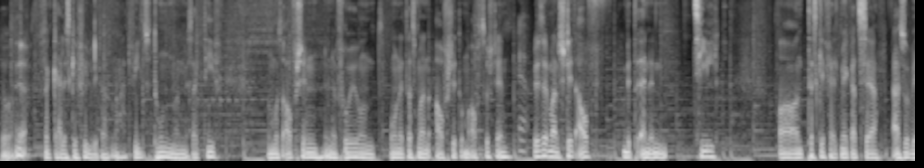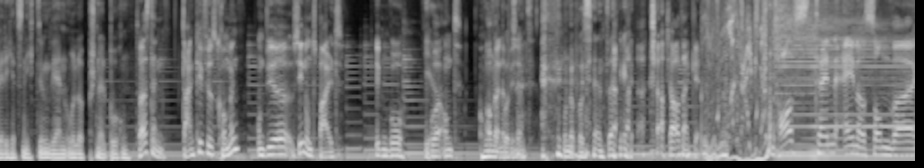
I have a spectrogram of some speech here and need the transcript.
So, Ja. Das ist ein geiles Gefühl wieder. Man hat viel zu tun, man ist aktiv. Man muss aufstehen in der Früh und ohne dass man aufsteht, um aufzustehen. Ja. Wisst ihr, man steht auf mit einem Ziel und das gefällt mir gerade sehr. Also werde ich jetzt nicht irgendwie einen Urlaub schnell buchen. Thorstein, danke fürs Kommen und wir sehen uns bald irgendwo vor und 100 einer Bühne. Prozent. 100 Prozent. Ciao. Ciao, danke. Thorsten Einerson war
